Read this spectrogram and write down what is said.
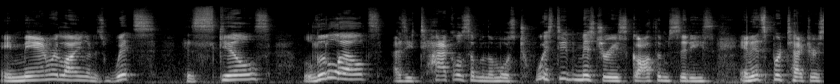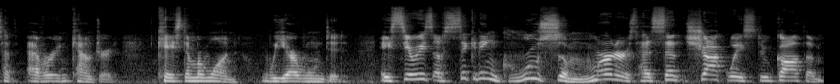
a man relying on his wits, his skills, little else as he tackles some of the most twisted mysteries Gotham cities and its protectors have ever encountered. Case number one, We Are Wounded. A series of sickening, gruesome murders has sent shockwaves through Gotham.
